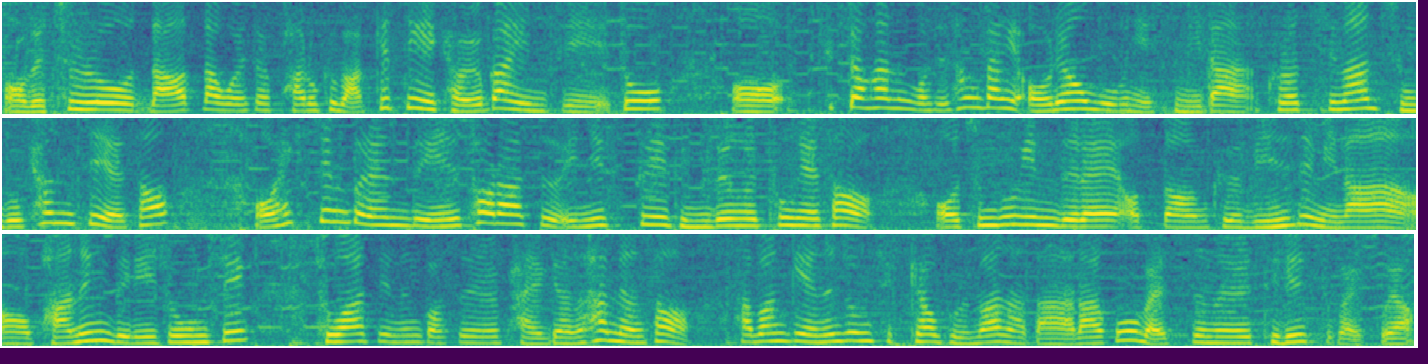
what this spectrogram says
어 매출로 나왔다고 해서 바로 그 마케팅의 결과 결과인지도 어, 측정하는 것이 상당히 어려운 부분이 있습니다. 그렇지만 중국 현지에서 어, 핵심 브랜드인 설화수, 이니스프리 등등을 통해서 어, 중국인들의 어떤 그 민심이나 어, 반응들이 조금씩 좋아지는 것을 발견하면서 하반기에는 좀 지켜볼 만하다라고 말씀을 드릴 수가 있고요.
